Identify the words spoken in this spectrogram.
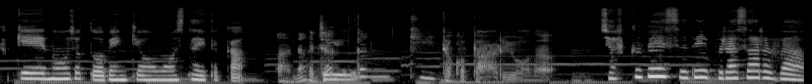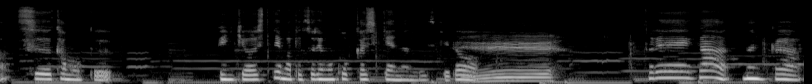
科系のちょっとお勉強もしたりとか、あ、なんか若干聞いたことあるような。社服ベースでプラスアルファ数科目勉強して、またそれも国家試験なんですけど、へえそれが、なんか、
